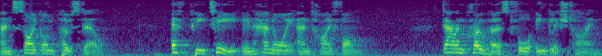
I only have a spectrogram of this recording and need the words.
and Saigon Postel. FPT in Hanoi and Haiphong. Darren Crowhurst for English Time.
